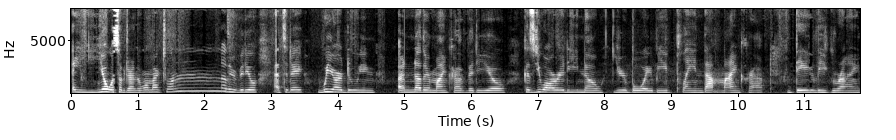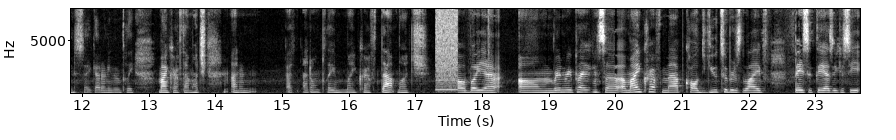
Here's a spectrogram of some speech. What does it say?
Hey yo, what's up, John? Welcome back to another video, and today we are doing another Minecraft video, because you already know your boy be playing that Minecraft daily grind. It's like, I don't even play Minecraft that much. I don't, I, I don't play Minecraft that much. Oh, but yeah, um, we're gonna be playing a, a Minecraft map called YouTuber's Life. Basically, as you can see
